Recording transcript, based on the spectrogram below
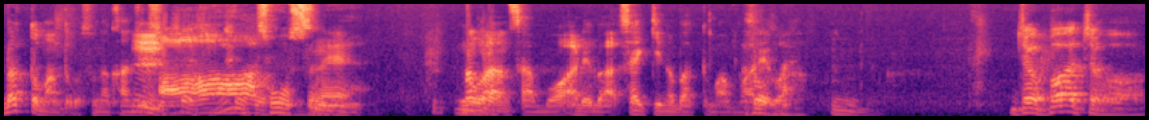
バットマンとかそんな感じですうん。よ。ああ、そうっすね。ノーランさんもあれば、最近のバットマンもあれば。うん。じゃあ、バーチャは、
